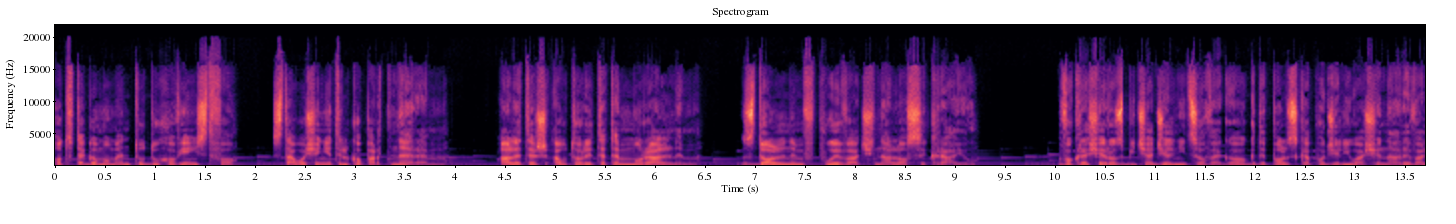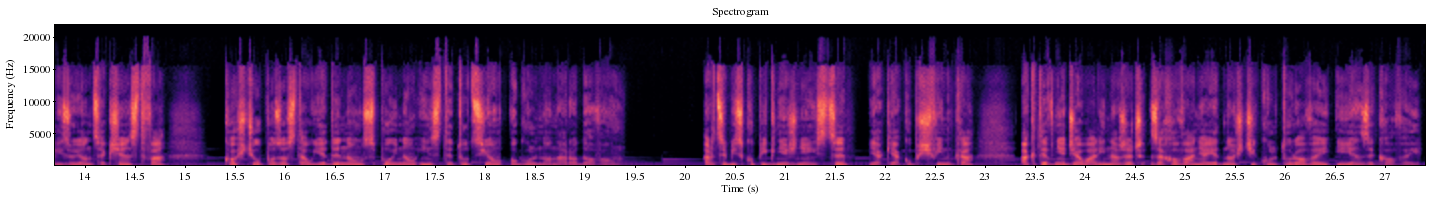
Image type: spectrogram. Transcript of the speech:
Od tego momentu duchowieństwo stało się nie tylko partnerem, ale też autorytetem moralnym, zdolnym wpływać na losy kraju. W okresie rozbicia dzielnicowego, gdy Polska podzieliła się na rywalizujące księstwa, Kościół pozostał jedyną spójną instytucją ogólnonarodową. Arcybiskupi gnieźnieńscy, jak Jakub Świnka, aktywnie działali na rzecz zachowania jedności kulturowej i językowej.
